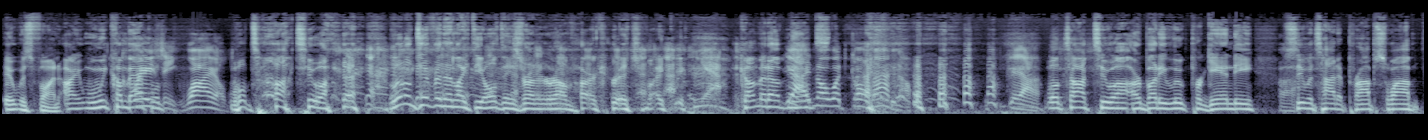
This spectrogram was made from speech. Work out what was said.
It was fun. All right, when we come back, we'll- Crazy, wild. We'll talk to uh, a little different than like the old days running around Park Ridge, Mikey. Yeah. Coming up yeah, I know what's going on now. yeah. we'll talk to uh, our buddy Luke Pergande, see what's hot at PropSwap.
